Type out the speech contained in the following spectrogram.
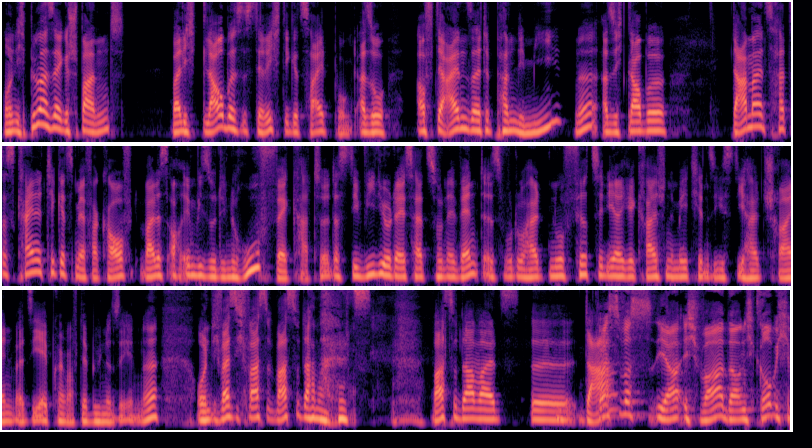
Und ich bin mal sehr gespannt, weil ich glaube, es ist der richtige Zeitpunkt. Also auf der einen Seite Pandemie, ne? Also ich glaube, Damals hat es keine Tickets mehr verkauft, weil es auch irgendwie so den Ruf weg hatte, dass die Video Days halt so ein Event ist, wo du halt nur 14-jährige kreischende Mädchen siehst, die halt schreien, weil sie Apecrime auf der Bühne sehen, ne? Und ich weiß nicht, warst, warst du damals, warst du damals äh, da? Weißt du was, ja, ich war da und ich glaube, ich,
